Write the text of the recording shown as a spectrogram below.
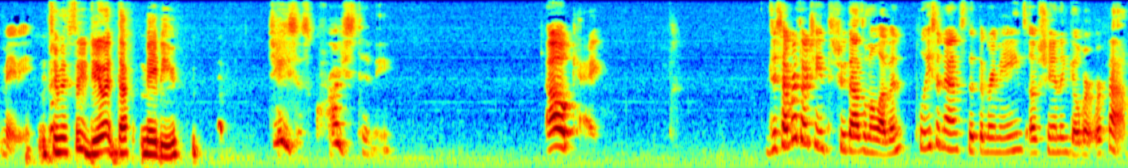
maybe. So, so you do it? Def- maybe. Jesus Christ, Timmy. Okay. December 13th, 2011, police announced that the remains of Shannon Gilbert were found.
